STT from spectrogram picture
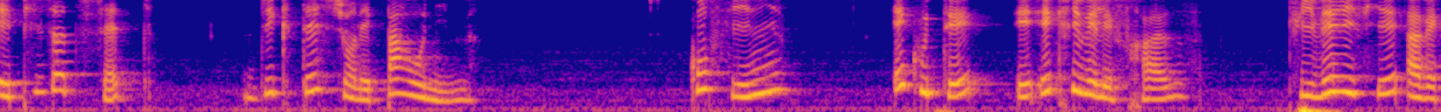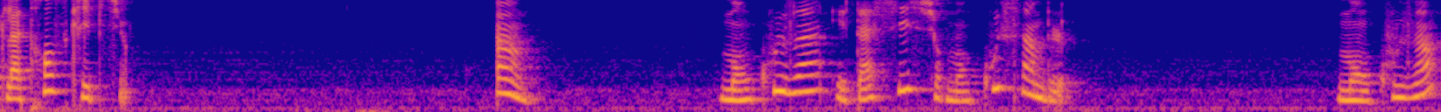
Épisode 7 Dictée sur les paronymes. Consigne Écoutez et écrivez les phrases, puis vérifiez avec la transcription. 1. Mon cousin est assis sur mon coussin bleu. Mon cousin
